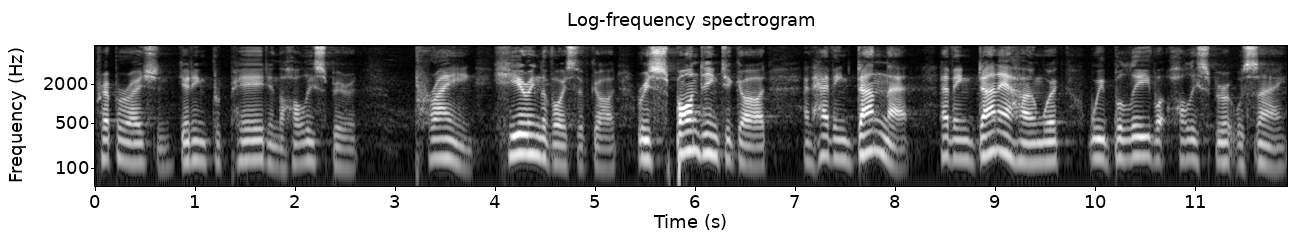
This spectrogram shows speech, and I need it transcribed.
preparation, getting prepared in the Holy Spirit, praying, hearing the voice of God, responding to God, and having done that, having done our homework, we believe what Holy Spirit was saying,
